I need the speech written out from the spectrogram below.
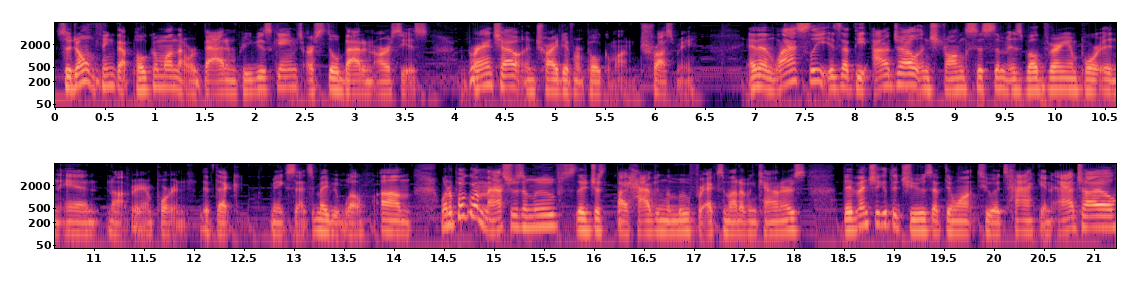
So don't think that Pokemon that were bad in previous games are still bad in Arceus. Branch out and try different Pokemon, trust me. And then lastly is that the agile and strong system is both very important and not very important, if that makes sense. It maybe will. Um, when a Pokemon masters a move, so they're just by having the move for X amount of encounters, they eventually get to choose if they want to attack in Agile,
